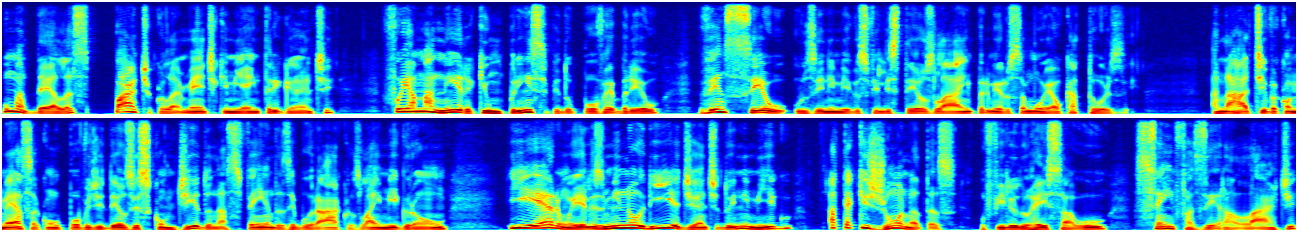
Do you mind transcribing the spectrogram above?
Uma delas, particularmente que me é intrigante, foi a maneira que um príncipe do povo hebreu venceu os inimigos filisteus lá em 1 Samuel 14. A narrativa começa com o povo de Deus escondido nas fendas e buracos lá em Migron, e eram eles minoria diante do inimigo, até que Jonatas, o filho do rei Saul, sem fazer alarde,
